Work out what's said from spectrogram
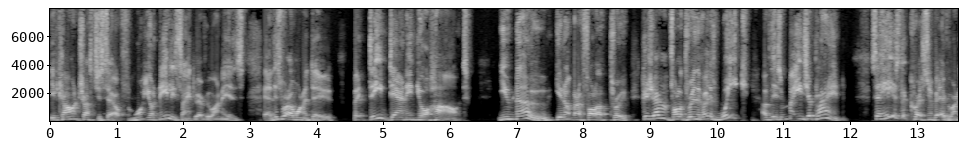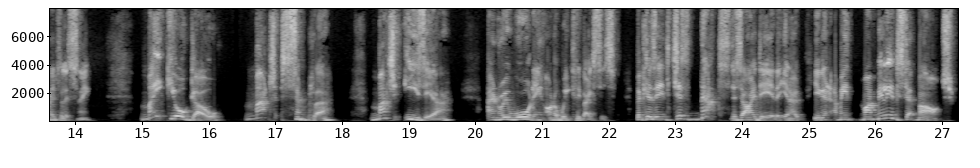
you can't trust yourself, and what you're nearly saying to everyone is, yeah, "This is what I want to do," but deep down in your heart. You know you're not going to follow through because you haven't followed through in the first week of this major plan. So here's the question for everyone who's listening make your goal much simpler, much easier, and rewarding on a weekly basis. Because it's just nuts, this idea that, you know, you're going to, I mean, my million step march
